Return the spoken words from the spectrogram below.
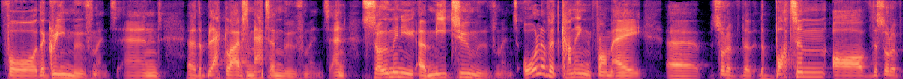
for the green movement and uh, the Black Lives Matter movement and so many uh, Me Too movements, all of it coming from a uh, sort of the, the bottom of the sort of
